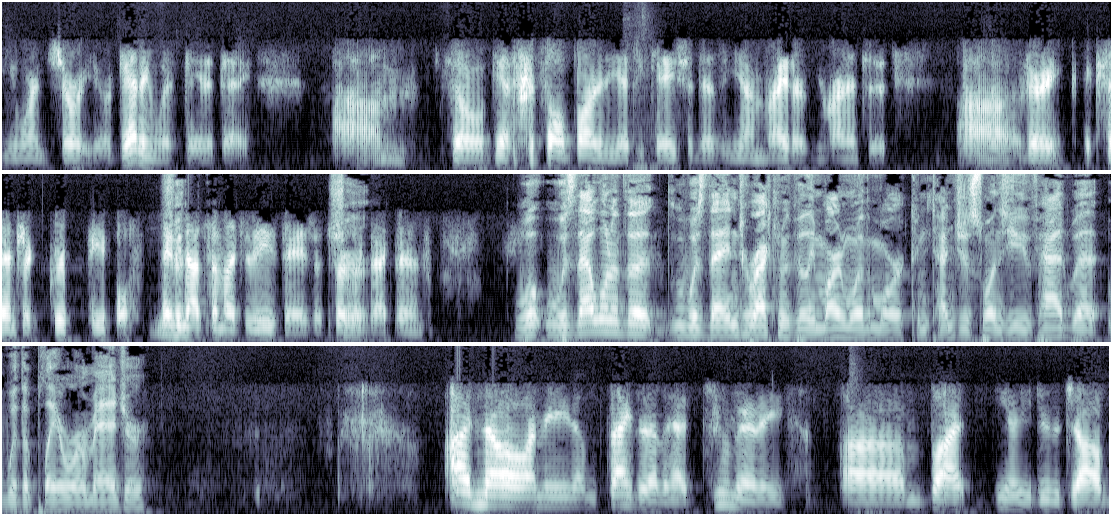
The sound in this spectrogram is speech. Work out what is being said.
You weren't sure what you were getting with day to day. Um, so again, it's all part of the education as a young writer. You run into uh, a very eccentric group of people. Maybe sure. not so much these days, but certainly sure. back then. What was that one of the was that interaction with Billy Martin one of the more contentious ones you've had with with a player or a manager? I know. I mean, thankfully, I haven't had too many. Um, but you know, you do the job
